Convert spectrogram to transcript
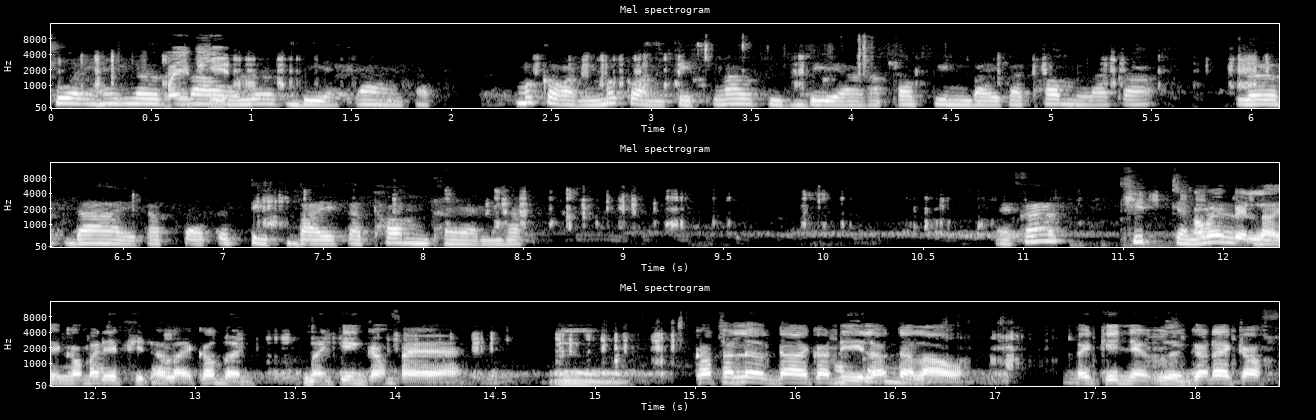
ช่วยให้เลิกไม่เหล้าผิดเลิกเบียร์ได้ครับ เมื่อก่อนเมื่อก่อนติดเหล้าติดเบียร์ครับ พอกินใบกระท่อมแล้วก็เลิกได้ครับ แต่ไปติดใบกระท่อมแทนครับ แต่ก็คิดจะก็เลิไม่กเป็นไรอยู่ก็ไม่ได้ผิดอะไรก็เหมือนเหมือนกินกาแฟ อืม ก็ถ้าเลิกได้ก็ดีแล้วแต่เรา ไปกินอย่างอื่นก็ได้กาแฟ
